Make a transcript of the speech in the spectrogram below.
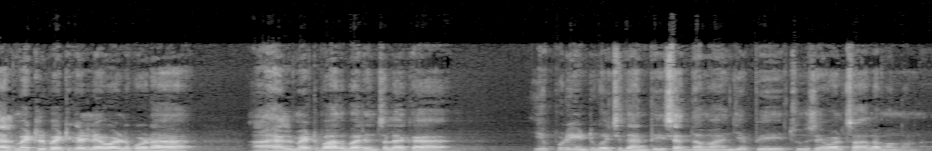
హెల్మెట్లు పెట్టుకెళ్ళే వాళ్ళు కూడా ఆ హెల్మెట్ బాధ భరించలేక ఎప్పుడు ఇంటికి వచ్చి దాన్ని తీసేద్దామా అని చెప్పి చూసేవాళ్ళు చాలామంది ఉన్నారు.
